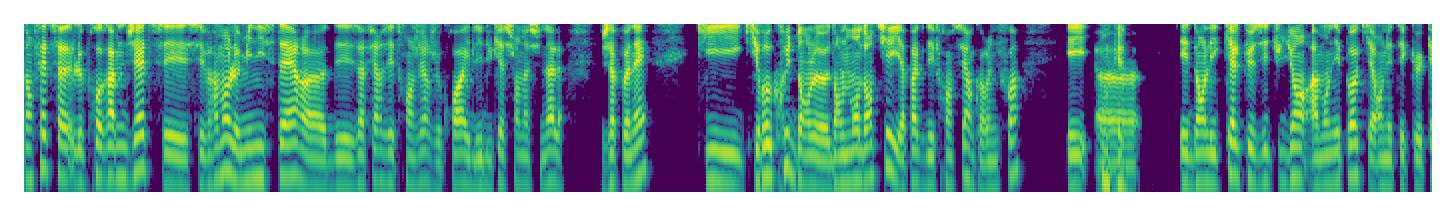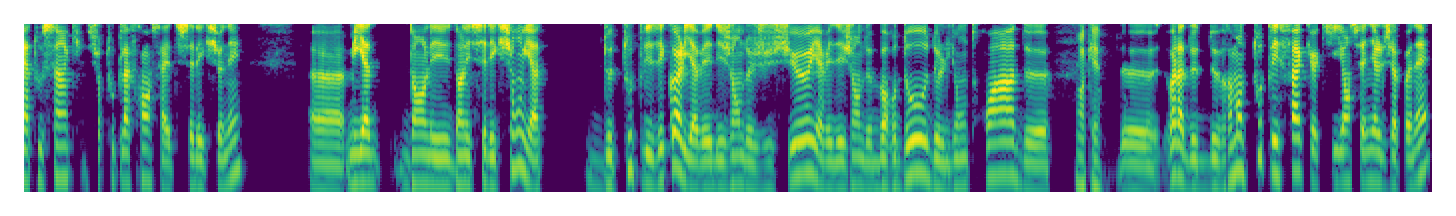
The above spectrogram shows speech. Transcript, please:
en fait, ça le programme JET, c'est vraiment le ministère, heu, des Affaires étrangères, je crois et de l'Éducation nationale japonais qui qui recrute dans le dans le monde entier. Il y a pas que des Français, encore une fois. Et et dans les quelques étudiants à mon époque, on était que 4 ou 5 sur toute la France à être sélectionnés, mais il y a dans les dans les sélections, il y a de toutes les écoles. Il y avait des gens de Jussieu, il y avait des gens de Bordeaux, de Lyon 3, de voilà, de de vraiment toutes les facs qui enseignaient le japonais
